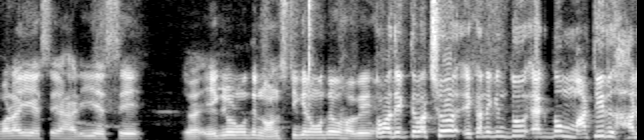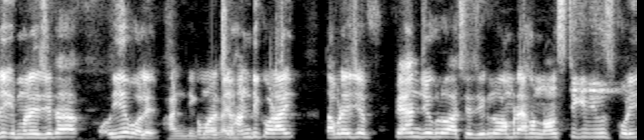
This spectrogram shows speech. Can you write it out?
কড়াই আছে হাড়ি আছে এগুলোর মধ্যে নন স্টিকের মধ্যেও হবে। তোমরা দেখতে পাচ্ছ এখানে কিন্তু একদম মাটির হাড়ি মানে যেটা ইয়ে বলে হান্ডি তোমার হচ্ছে হান্ডি কড়াই তারপরে এই যে প্যান যেগুলো আছে যেগুলো আমরা এখন নন স্টিক ইউজ করি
